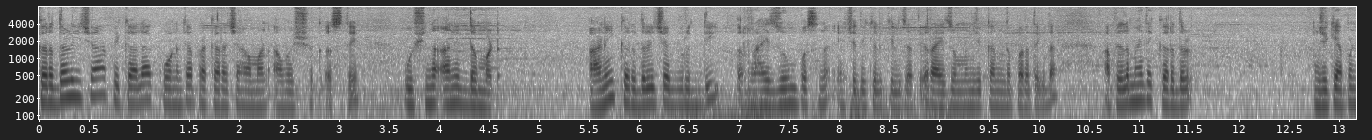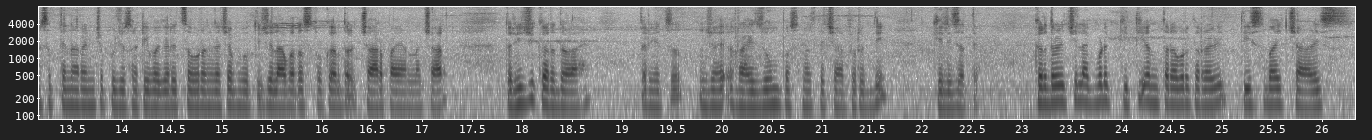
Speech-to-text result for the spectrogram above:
कर्दळीच्या पिकाला कोणत्या प्रकारचे हवामान आवश्यक असते? उष्ण आणि दमट. आणि कर्दळीची अभिवृद्धी रायझोमपासून याची देखील केली जाते. रायझोम म्हणजे कंद परत एकदा. आपल्याला माहिती आहे कर्दळ जे की आपण सत्यनारायणच्या पूजेसाठी वगैरे चौरंगाच्या भोवतीची लावत असतो. कर्दळ चार पायांना चार. तर ही जी कर्दळ आहे तर याचं म्हणजे जे रायझोमपासूनच त्याची अभिवृद्धी केली जाते. कर्दळीची लागवड किती अंतरावर करावी? तीस बाय चाळीस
